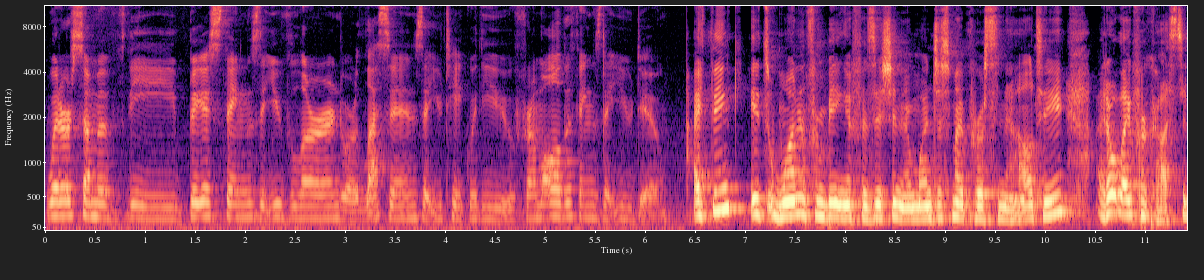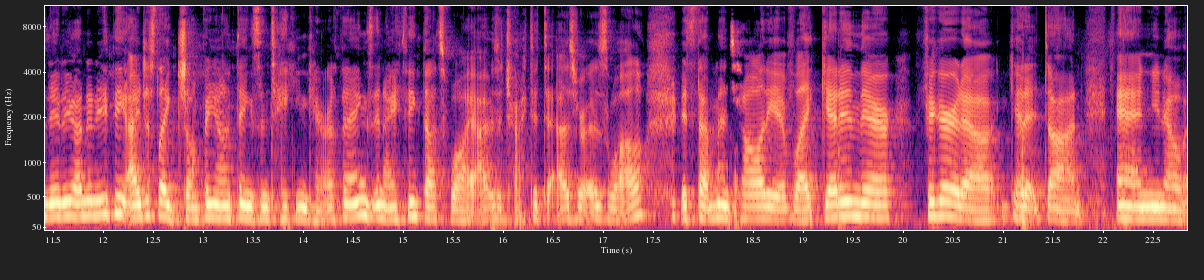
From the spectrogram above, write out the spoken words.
what are some of the biggest things that you've learned or lessons that you take with you from all the things that you do? I think it's one from being a physician and one just my personality. I don't like procrastinating on anything. I just like jumping on things and taking care of things. And I think that's why I was attracted to Ezra as well. It's that mentality of like, get in there, figure it out, get it done. And, you know,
